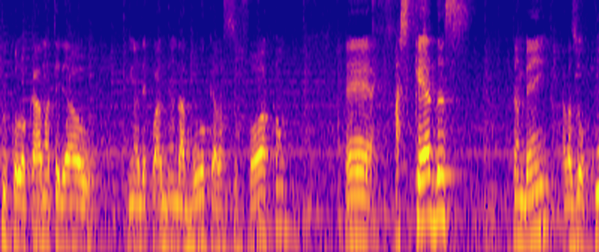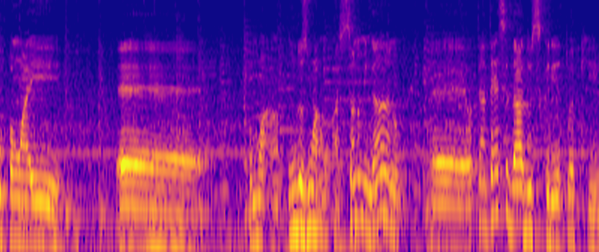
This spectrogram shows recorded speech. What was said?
por colocar material inadequado dentro da boca, elas sufocam. É, as quedas também, elas ocupam aí é, uma, um dos, se eu não me engano, é, eu tenho até esse dado escrito aqui.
